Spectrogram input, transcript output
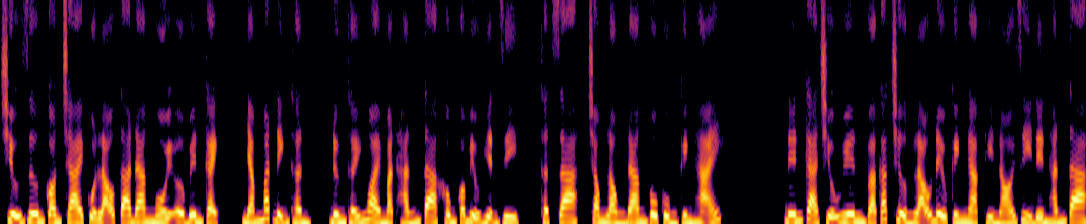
Triệu Dương con trai của lão ta đang ngồi ở bên cạnh, nhắm mắt định thần, đừng thấy ngoài mặt hắn ta không có biểu hiện gì, thật ra, trong lòng đang vô cùng kinh hãi. Đến cả Triệu Uyên và các trưởng lão đều kinh ngạc thì nói gì đến hắn ta,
